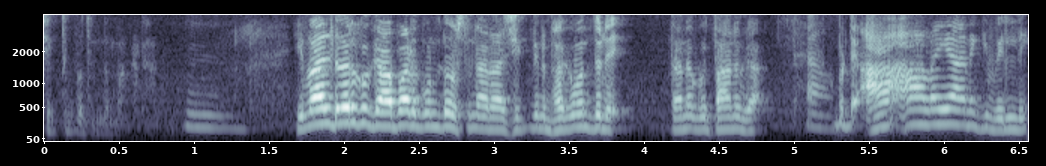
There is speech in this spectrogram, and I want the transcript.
శక్తి పోతుంది అక్కడ ఇవాళ వరకు కాపాడుకుంటూ వస్తున్నారు ఆ శక్తిని భగవంతుడే తనకు తానుగా. కాబట్టి ఆ ఆలయానికి వెళ్ళి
